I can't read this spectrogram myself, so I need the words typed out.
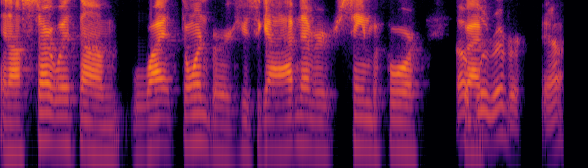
and I'll start with um Wyatt Thornburg, who's a guy I've never seen before. Oh, Blue I, River. Yeah.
